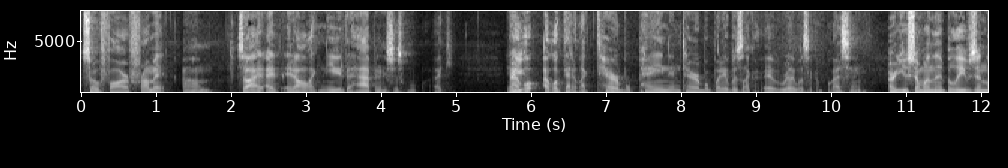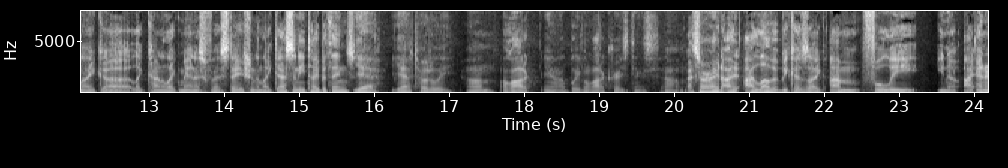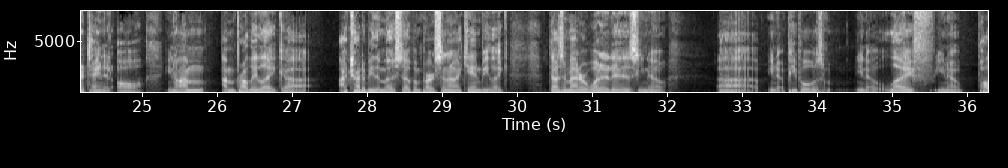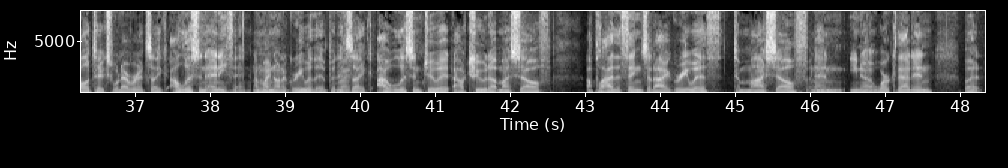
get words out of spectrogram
so far from it um so I, I it all like needed to happen it's just like you know, Are I, you- loo- I looked at it like terrible pain and terrible but it was like a, it really was like a blessing Are you someone that believes in like uh like kind of like manifestation and like destiny type of things? yeah yeah totally um a lot of you know I believe in a lot of crazy things um That's all right. I, I love it because like I'm fully, you know, I entertain it all. You know, I'm I'm probably like uh I try to be the most open person I can be. Like doesn't matter what it is, you know, uh, you know, people's, you know, life, you know, politics, whatever. It's like I'll listen to anything. I might mm-hmm. not agree with it, but it's like I will listen to it, I'll chew it up myself, apply the things that I agree with to myself mm-hmm. and, you know, work that in. But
